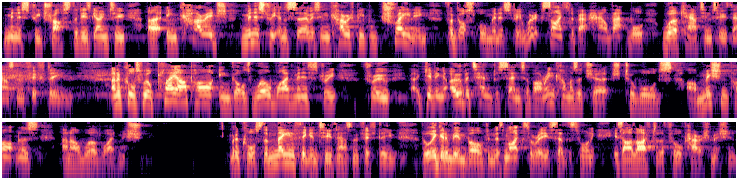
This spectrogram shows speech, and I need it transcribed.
Ministry Trust that is going to uh, encourage ministry and service, encourage people training for gospel ministry. And we're excited about how that will work out in 2015. And of course we'll play our part in God's worldwide ministry through uh, giving over 10% of our income as a church towards our mission partners and our worldwide mission. But of course, the main thing in 2015 that we're going to be involved in, as Mike's already said this morning, is our Life to the Full parish mission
